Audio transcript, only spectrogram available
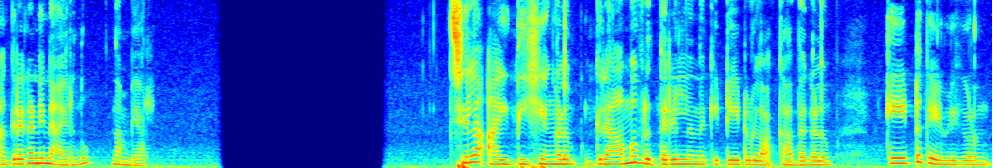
അഗ്രഗണ്യനായിരുന്നു നമ്പ്യാർ. ചില ഐതിഹ്യങ്ങളും ഗ്രാമവൃദ്ധരിൽ നിന്ന് കിട്ടിയിട്ടുള്ള കഥകളും കേട്ടുകേൾവികളും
